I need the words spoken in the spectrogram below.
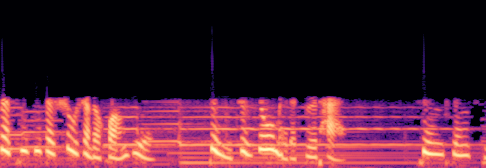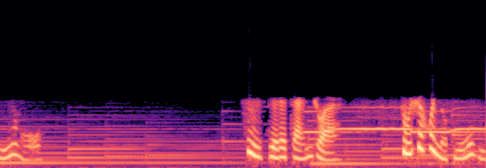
那栖息在树上的黄叶，便以最优美的姿态翩翩起舞。季节的辗转。总是会有别离，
